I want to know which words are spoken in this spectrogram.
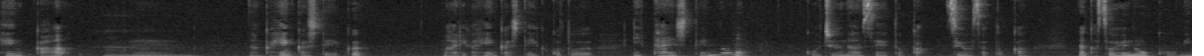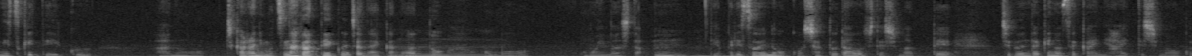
変化、うん、なんか変化していく？周りが変化していくことに対してのこう柔軟性とか強さとかなんかそういうのをこう身につけていくあの力にもつながっていくんじゃないかなと思う思いました。うん、でやっぱりそういうのをこうシャットダウンしてしまって自分だけの世界に入ってしまうこ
